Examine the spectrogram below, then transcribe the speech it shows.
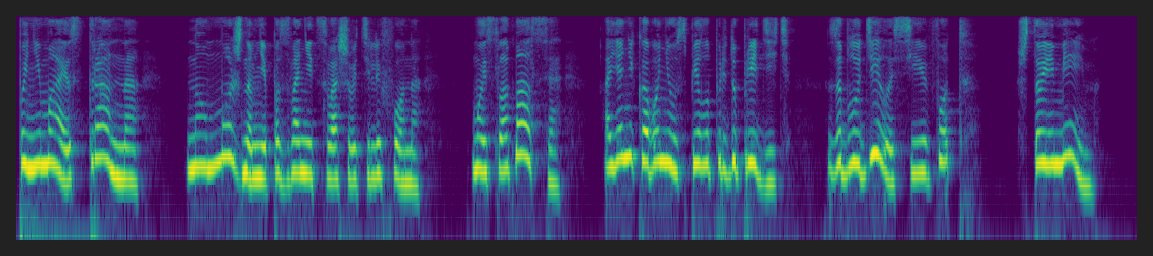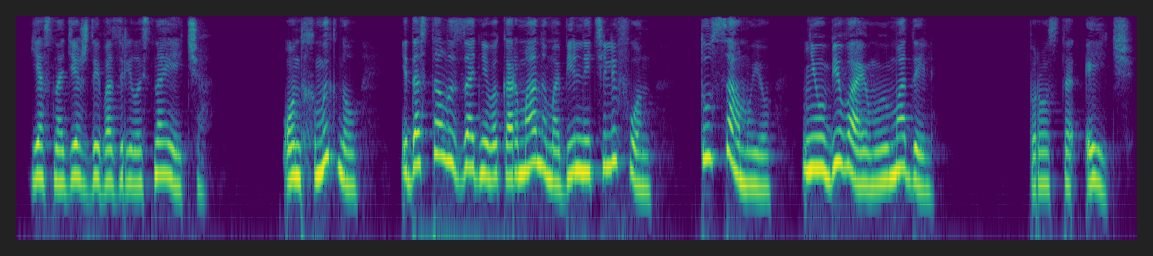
понимаю, странно, но можно мне позвонить с вашего телефона? Мой сломался, а я никого не успела предупредить. Заблудилась, и вот что имеем. Я с надеждой возрилась на Эйча. Он хмыкнул и достал из заднего кармана мобильный телефон, ту самую неубиваемую модель. Просто Эйч,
